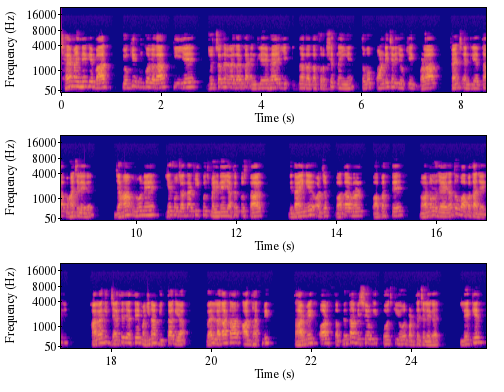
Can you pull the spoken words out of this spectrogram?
छह महीने के बाद, क्योंकि उनको लगा कि ये जो चंद्रनगर का एनक्लेव है, ये इतना ज़्यादा सुरक्षित नहीं है तो वो पौंडीचेरी, जो कि एक बड़ा फ्रेंच एनक्लेव था, वहाँ चले गए, जहाँ उन्होंने ये सोचा था कि कुछ महीने या फिर कुछ साल बिताएँगे और जब वातावरण वापस से नॉर्मल हो जाएगा तो वापस आ जाएँगे। हालाँकि जैसे जैसे महीना बीतता गया, वह लगातार आध्यात्मिक, धार्मिक और सभ्यता विषयों की खोज की ओर बढ़ते चले गए, लेकिन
